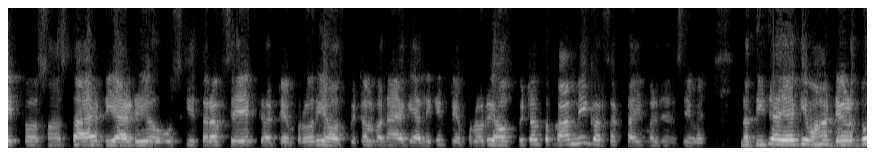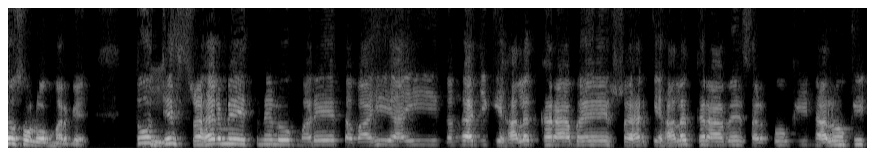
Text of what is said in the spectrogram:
एक संस्था है डीआरडीओ उसकी तरफ़ से एक टेम्पोरी हॉस्पिटल बनाया गया। लेकिन टेम्पोरी हॉस्पिटल तो काम नहीं कर सकता इमरजेंसी में। नतीजा यह कि वहाँ डेढ़ दो सौ लोग मर गए। तो जिस शहर में इतने लोग मरे तबाही आई गंगा जी की हालत खराब है शहर की हालत खराब है सड़कों की नालों की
